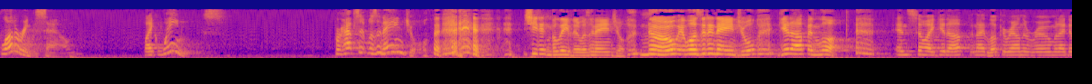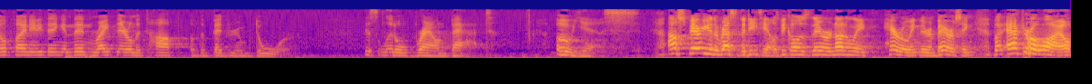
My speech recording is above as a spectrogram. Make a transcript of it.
fluttering sound, like wings. Perhaps it was an angel. she didn't believe that it was an angel. No, it wasn't an angel. Get up and look. And so I get up and I look around the room and I don't find anything. And then right there on the top of the bedroom door, this little brown bat Oh, yes. I'll spare you the rest of the details because they are not only harrowing, they're embarrassing, but after a while,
